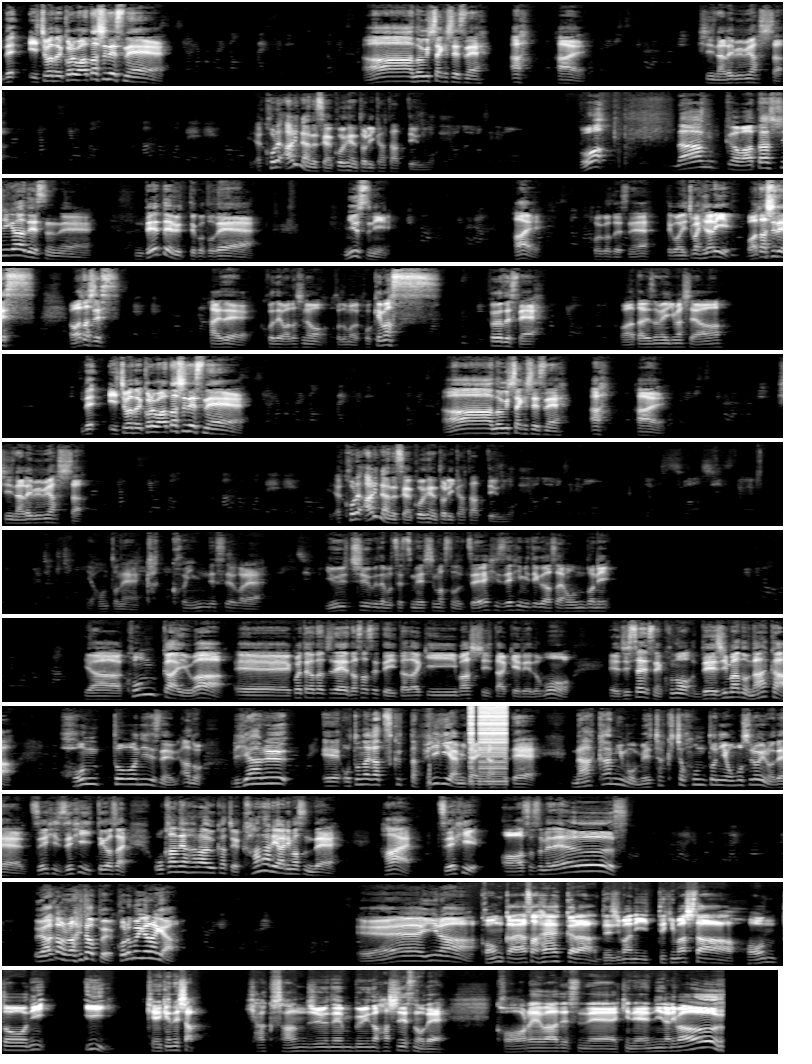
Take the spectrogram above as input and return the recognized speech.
で、一番で、これ私ですね。あー、野口武ですね。あ、はい。7時並びました。いや、これありなんですかねこういうふうな撮り方っていうのも。おなんか私がですね、出てるってことで、ニュースに、はい。こういうことですね。で、この一番左、私です。私です。はい。で、ここで私の子供がこけます。こういうことですね。渡り初め行きましたよ。で、一番で、これ私ですね。あー、野口武史ですね。あ、はい。7時並びました。いや、これありなんですかねこういうふうな撮り方っていうのも。いや、ほんとね、かっこいいんですよ、これ。YouTube でも説明してますので、ぜひぜひ見てください、本当に。いや、今回は、えー、こういった形で出させていただきましたけれども、えー実際ですね、この出島の中、本当にですね、あの、リアル、えー大人が作ったフィギュアみたいになってて、中身もめちゃくちゃ本当に面白いので、ぜひぜひ行ってください。お金払う価値がかなりありますんで、はい。ぜひ、おすすめでーす。夜間のライトアップ、これも行かなきゃ。ええー、いいな今回朝早くから出島に行ってきました。本当にいい経験でした。130年ぶりの橋ですので、これはですね、記念になります。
